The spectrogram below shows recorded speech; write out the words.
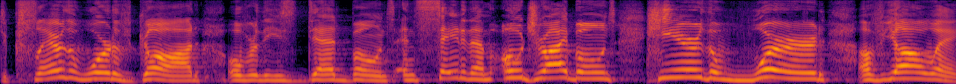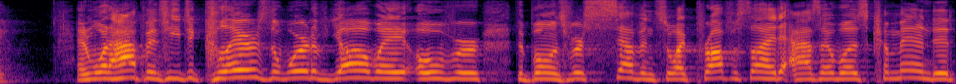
Declare the word of God over these dead bones and say to them, O dry bones, hear the word of Yahweh. And what happens? He declares the word of Yahweh over the bones. Verse 7 So I prophesied as I was commanded,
